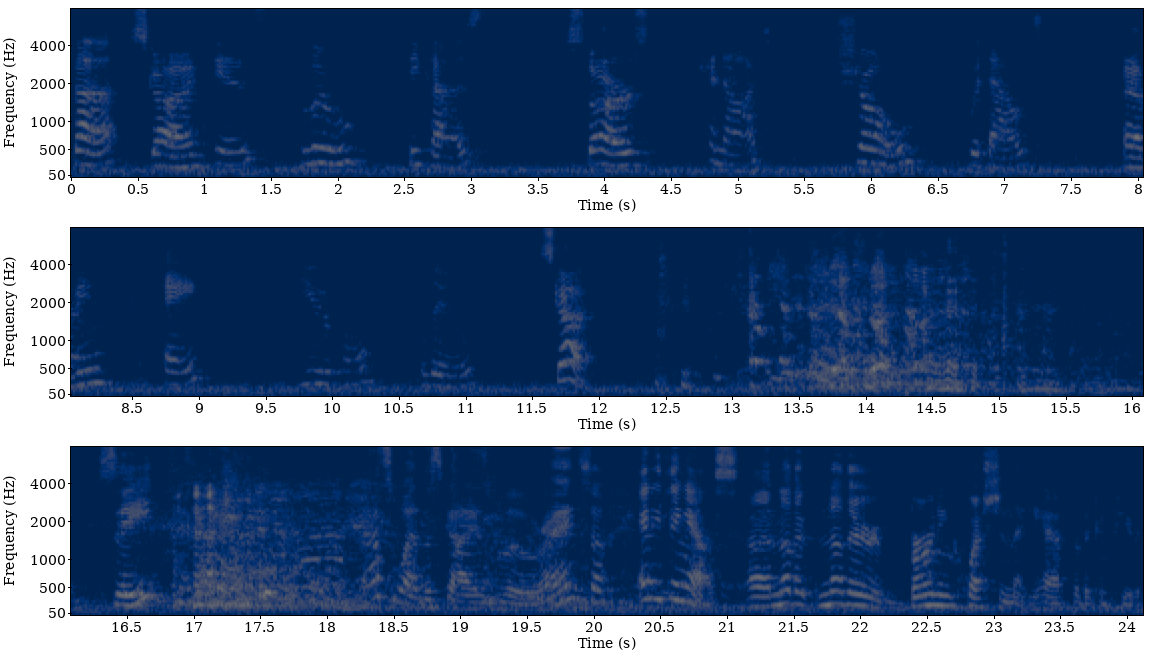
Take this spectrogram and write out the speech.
The sky, Is. blue because stars, Cannot. show without having, A. beautiful blue sky. See? That's why the sky is blue, right? So, anything else? Uh, another another burning question that you have for the computer?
